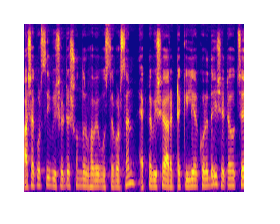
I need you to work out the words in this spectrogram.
আশা করছি বিষয়টা সুন্দরভাবে বুঝতে পারছেন। একটা বিষয় আরেকটা ক্লিয়ার করে দেই, সেটা হচ্ছে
